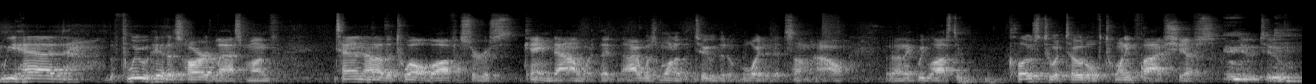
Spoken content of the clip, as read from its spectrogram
We had, the flu hit us hard last month. 10 out of the 12 officers came down with it. I was one of the two that avoided it somehow. But I think we lost close to a total of 25 shifts due to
